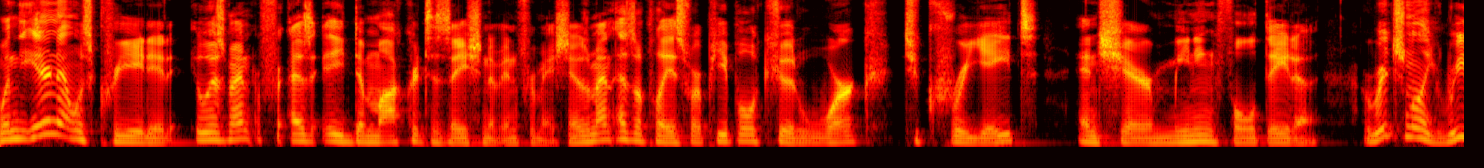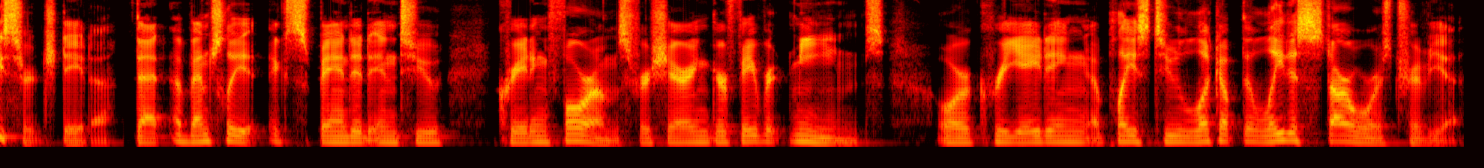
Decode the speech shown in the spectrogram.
when the internet was created, it was meant for, as a democratization of information. It was meant as a place where people could work to create and share meaningful data, originally research data that eventually expanded into creating forums for sharing your favorite memes or creating a place to look up the latest Star Wars trivia.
